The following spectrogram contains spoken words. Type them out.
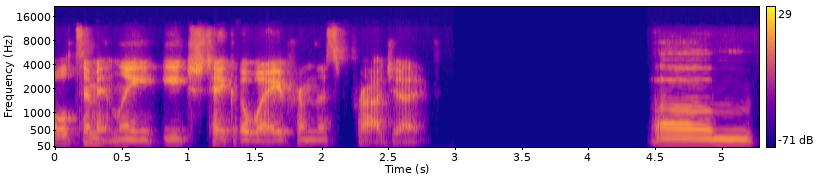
ultimately each take away from this project? Um,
